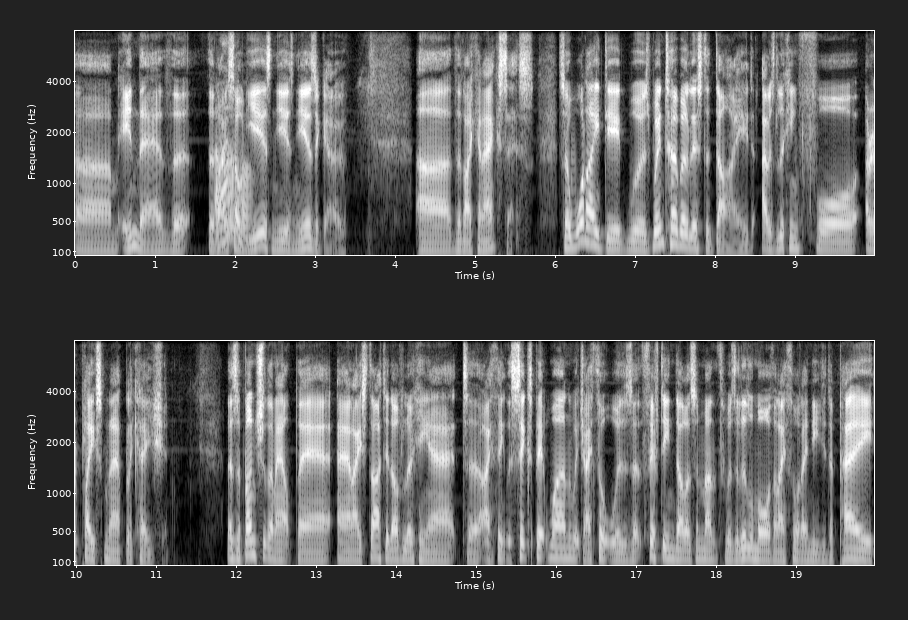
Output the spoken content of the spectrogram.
um, in there that that I sold Oh. years and years and years ago uh, that I can access. So what I did was when TurboLister died, I was looking for a replacement application. There's a bunch of them out there, and I started off looking at uh, I think the six-bit one, which I thought was at fifteen dollars a month, was a little more than I thought I needed to pay,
